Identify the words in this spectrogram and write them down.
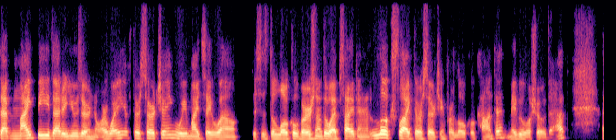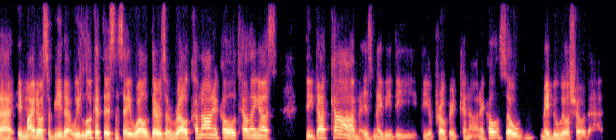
that might be that a user in Norway, if they're searching, we might say, well, this is the local version of the website, and it looks like they're searching for local content. Maybe we'll show that. Uh, it might also be that we look at this and say, well, there's a rel canonical telling us the .com is maybe the, the appropriate canonical. So maybe we'll show that.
